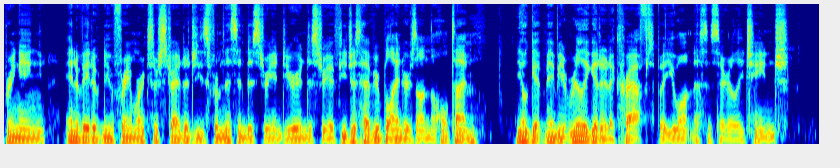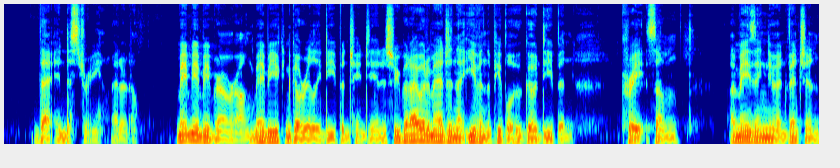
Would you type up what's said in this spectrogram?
bringing innovative new frameworks or strategies from this industry into your industry. If you just have your blinders on the whole time, you'll get maybe really good at a craft, but you won't necessarily change that industry. I don't know. Maybe, maybe I'm wrong. Maybe you can go really deep and change the industry, but I would imagine that even the people who go deep and create some amazing new invention,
